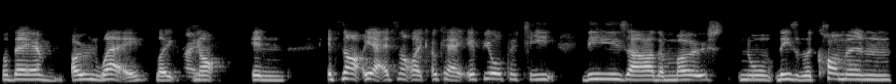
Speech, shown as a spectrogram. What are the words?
well their own way like right. not in it's not yeah it's not like okay if you're petite these are the most norm these are the common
